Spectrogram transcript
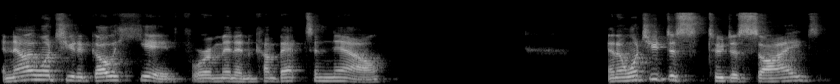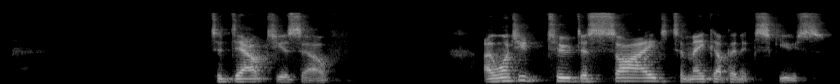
And now I want you to go ahead for a minute and come back to now. And I want you just to decide to doubt yourself. I want you to decide to make up an excuse.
